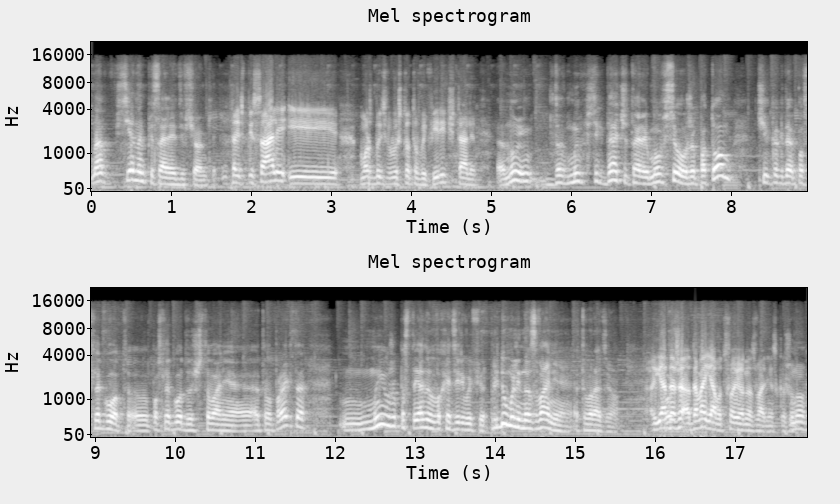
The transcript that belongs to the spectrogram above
на, все нам писали девчонки. То есть писали и, может быть, вы что-то в эфире читали? Ну, да, мы всегда читали, мы все уже потом, когда после год, э, после года существования этого проекта, мы уже постоянно выходили в эфир. Придумали название этого радио. Я вот. даже, давай я вот свое название скажу. Ну.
